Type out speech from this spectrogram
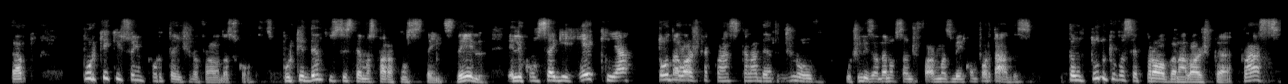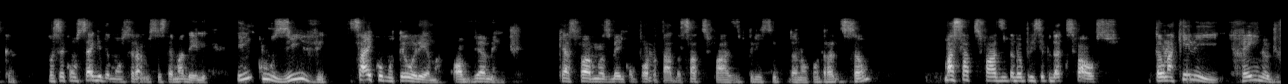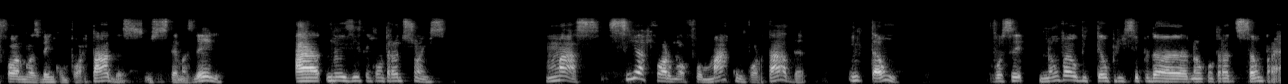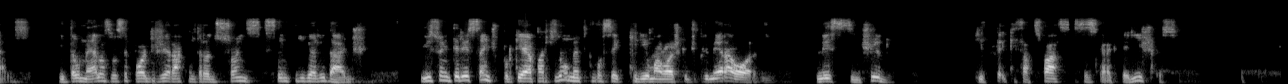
Certo? Por que, que isso é importante no final das contas? Porque dentro dos sistemas paraconsistentes dele, ele consegue recriar toda a lógica clássica lá dentro de novo, utilizando a noção de formas bem comportadas. Então, tudo que você prova na lógica clássica, você consegue demonstrar no sistema dele. Inclusive, sai como teorema, obviamente, que as formas bem comportadas satisfazem o princípio da não contradição, mas satisfazem também o princípio do ex-falso. Então, naquele reino de fórmulas bem comportadas, nos sistemas dele, não existem contradições. Mas, se a fórmula for má comportada, então você não vai obter o princípio da não contradição para elas. Então, nelas você pode gerar contradições sem trivialidade. Isso é interessante, porque a partir do momento que você cria uma lógica de primeira ordem nesse sentido, que, que satisfaz essas características,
